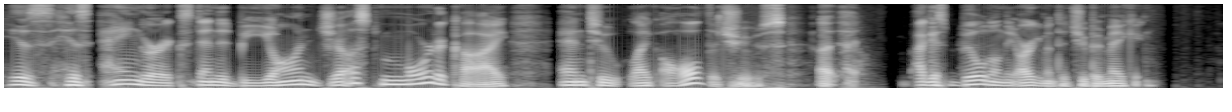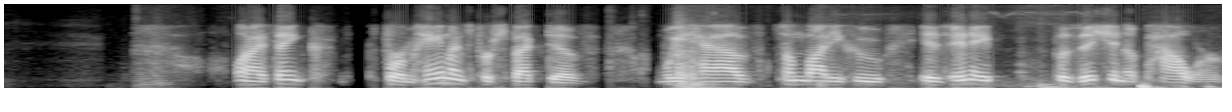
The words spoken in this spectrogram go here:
his his anger extended beyond just Mordecai and to like all the Jews? Uh, I guess build on the argument that you've been making. Well, I think from Haman's perspective, we have somebody who is in a position of power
